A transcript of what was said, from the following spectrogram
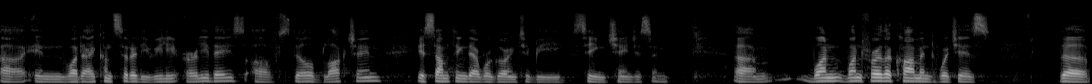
uh, in what I consider the really early days of still blockchain is something that we're going to be seeing changes in. Um, one, one further comment, which is the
